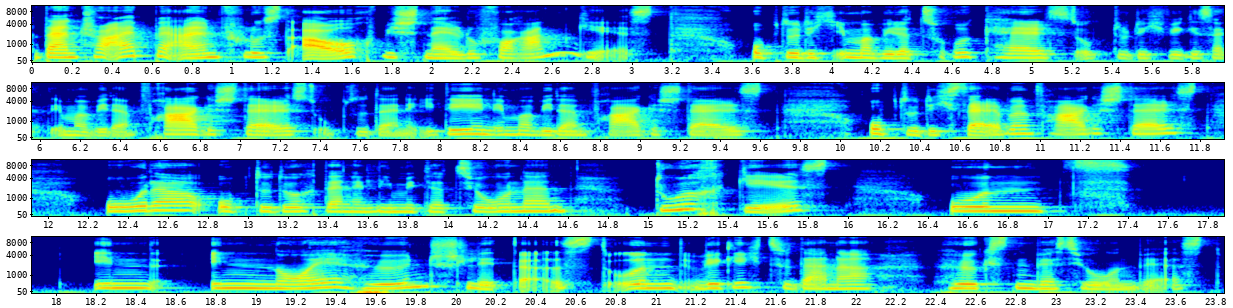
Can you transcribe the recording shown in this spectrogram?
Dein Tribe beeinflusst auch, wie schnell du vorangehst. Ob du dich immer wieder zurückhältst, ob du dich, wie gesagt, immer wieder in Frage stellst, ob du deine Ideen immer wieder in Frage stellst, ob du dich selber in Frage stellst oder ob du durch deine Limitationen durchgehst und in, in neue Höhen schlitterst und wirklich zu deiner höchsten Version wirst.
